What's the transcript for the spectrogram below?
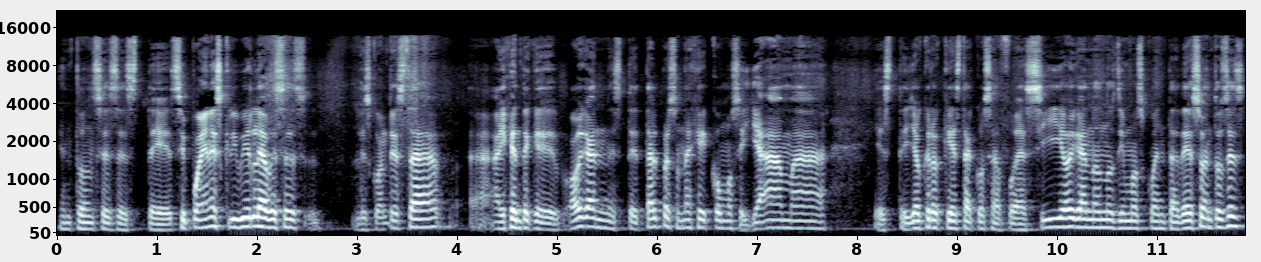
Entonces, este, si pueden escribirle, a veces les contesta. Hay gente que, oigan, este, tal personaje, ¿cómo se llama? Este, yo creo que esta cosa fue así, oigan, no nos dimos cuenta de eso. Entonces,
